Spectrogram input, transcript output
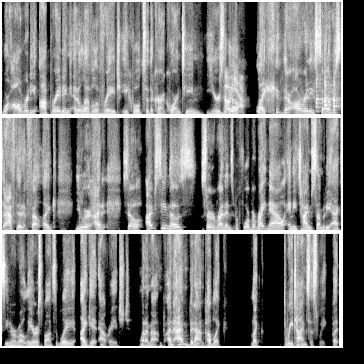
were already operating at a level of rage equal to the current quarantine years Oh, ago. yeah. Like they're already so understaffed that it felt like you were. I, so I've seen those sort of run-ins before, but right now, anytime somebody acts even remotely irresponsibly, I get outraged when I'm out. in- And I've been out in public like three times this week, but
